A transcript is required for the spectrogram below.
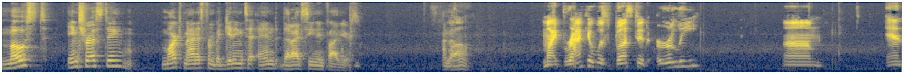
most interesting March Madness from beginning to end that I've seen in five years. I'm out. Wow. My bracket was busted early. Um, and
